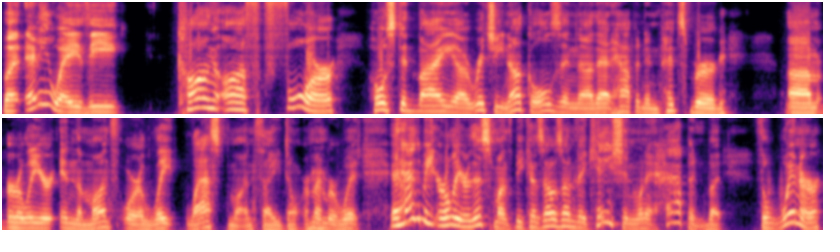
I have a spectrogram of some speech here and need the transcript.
But anyway, the Kong Off 4, hosted by uh, Richie Knucklez, and uh, that happened in Pittsburgh um, earlier in the month or late last month. I don't remember which. It had to be earlier this month because I was on vacation when it happened. But the winner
